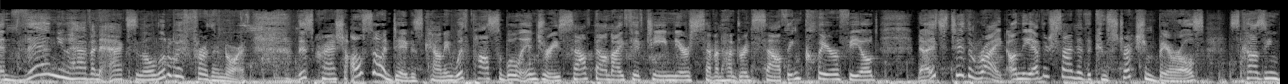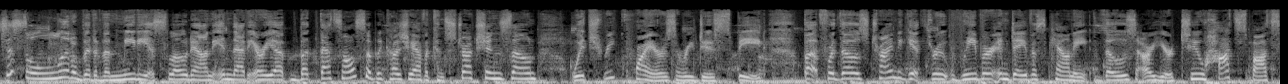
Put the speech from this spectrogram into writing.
And then you have an accident a little bit further north. This crash also in Davis County with possible injuries southbound I 15 near 700 South in Clearfield. Now it's to the right on the other side of the construction barrels. It's causing just a little bit of immediate slowdown in that area, but that's also because you have a construction zone which requires a reduced speed. But for those trying to get through Weber and Davis County, those are your two hot spots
